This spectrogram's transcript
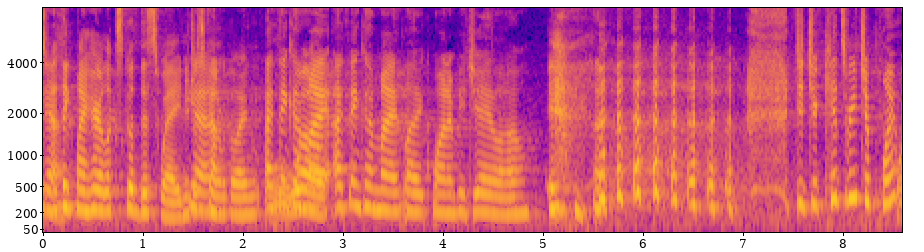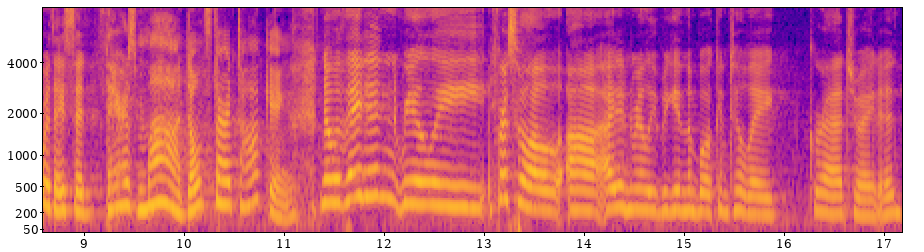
Do yeah. you think my hair looks good this way? And you're yeah. just kind of going, I think Whoa. I might, I think I might like want to be J-Lo. Did your kids reach a point where they said, There's Ma, don't start talking? No, they didn't really. First of all, uh, I didn't really begin the book until they graduated.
